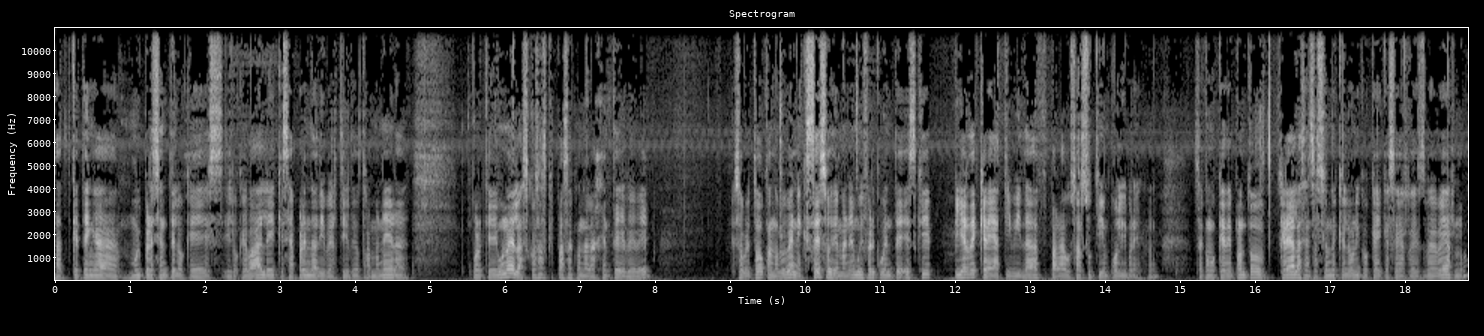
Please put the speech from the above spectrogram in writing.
A que tenga muy presente lo que es y lo que vale, que se aprenda a divertir de otra manera. Porque una de las cosas que pasa cuando la gente bebe, sobre todo cuando bebe en exceso y de manera muy frecuente, es que pierde creatividad para usar su tiempo libre, ¿no? O sea, como que de pronto crea la sensación de que lo único que hay que hacer es beber, ¿no?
